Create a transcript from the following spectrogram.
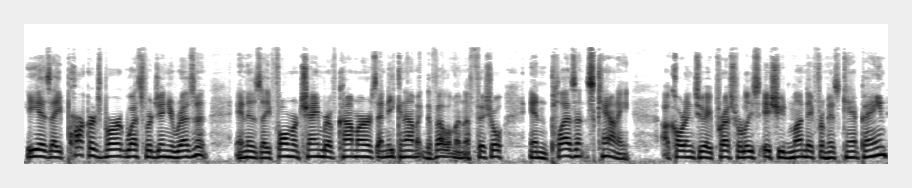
He is a Parkersburg, West Virginia resident and is a former Chamber of Commerce and Economic Development official in Pleasants County. According to a press release issued Monday from his campaign,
